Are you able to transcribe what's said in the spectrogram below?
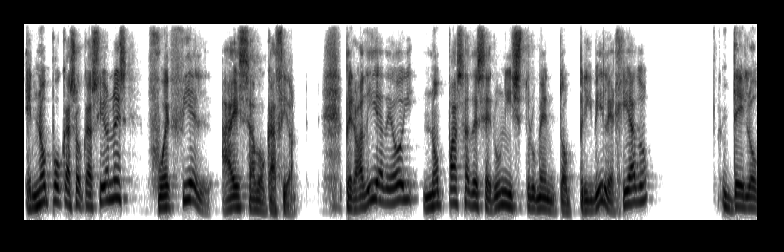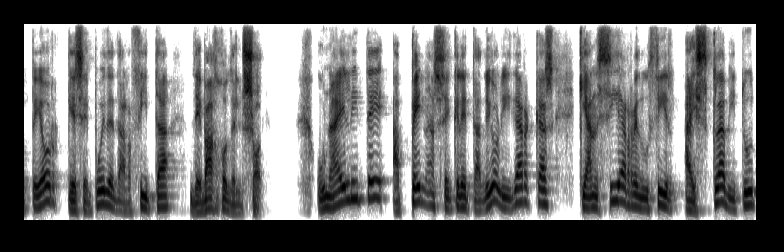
En no pocas ocasiones fue fiel a esa vocación, pero a día de hoy no pasa de ser un instrumento privilegiado de lo peor que se puede dar cita debajo del sol. Una élite apenas secreta de oligarcas que ansía reducir a esclavitud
